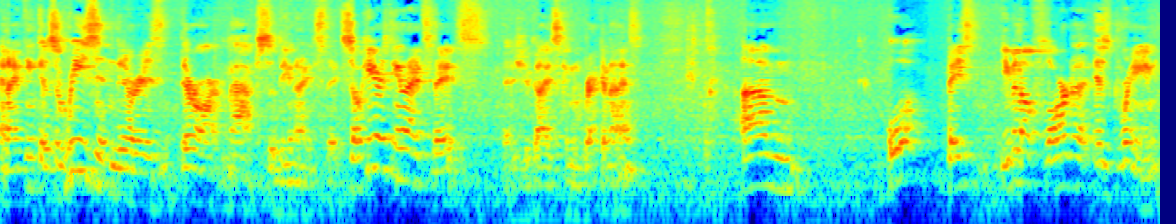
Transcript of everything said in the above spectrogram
And I think there's a reason there is there aren't maps of the United States. So here's the United States, as you guys can recognize. Um, or based, even though Florida is green,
